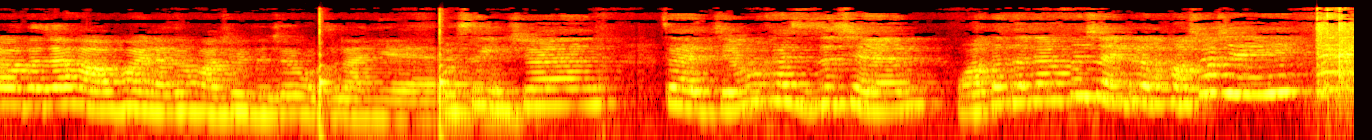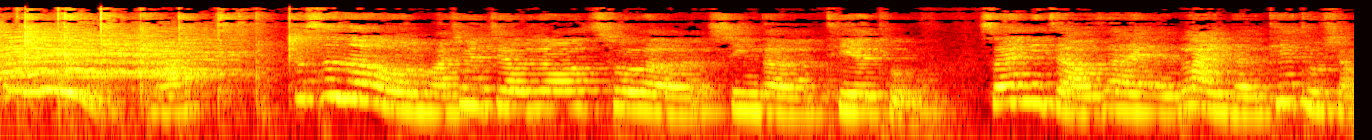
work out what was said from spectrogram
Hello，大家好，欢迎来到麻雀研究，我是蓝颜，我是尹轩。在节目开始之前，我要跟大家分享一个好消息。好，就是呢，我们麻雀啾啾出了新的贴图，所以你只要在 LINE 的贴图小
